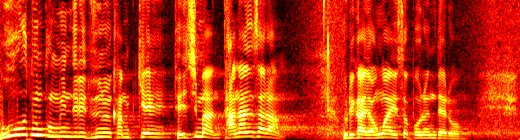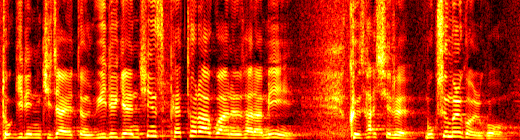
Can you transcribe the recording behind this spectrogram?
모든 국민들이 눈을 감게 되지만 단 한 사람 우리가 영화에서 보는 대로 독일인 기자였던 위르겐 힌스페터라고 하는 사람이 그 사실을 목숨을 걸고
